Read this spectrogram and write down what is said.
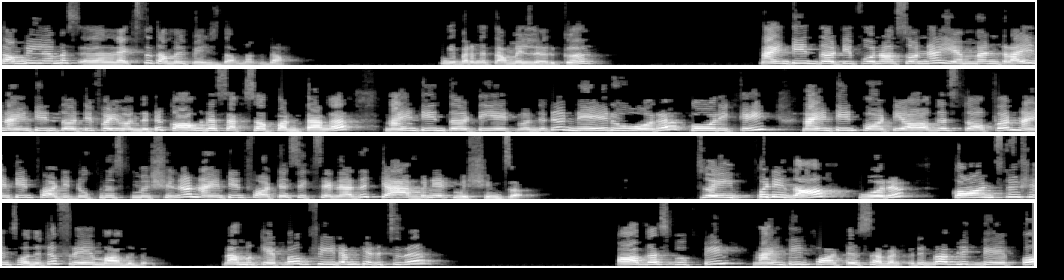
தமிழ் நம்ம நெக்ஸ்ட் தமிழ் பேஜ் தான் மேம் தான் இங்கே பாருங்க தமிழில் இருக்குது நைன்டீன் தேர்ட்டி ஃபோர் நான் சொன்னேன் M N Roy nineteen thirty five வந்துட்டு காங்கிரஸ் அக்செப்ட் பண்ணிட்டாங்க. நைன்டீன் தேர்ட்டி எயிட் வந்துட்டு நேருவோட கோரிக்கை. Nineteen forty August offer nineteen forty two Cripps mission nineteen forty six என்னது? கேபினெட் மிஷின்ஸ் ஸோ இப்படிதான் ஒரு கான்ஸ்டியூஷன்ஸ் வந்துட்டு ஃப்ரேம் ஆகுது. நமக்கு எப்போ ஃப்ரீடம் கிடைச்சது? August fifteen nineteen forty seven. Republic day எப்போ?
